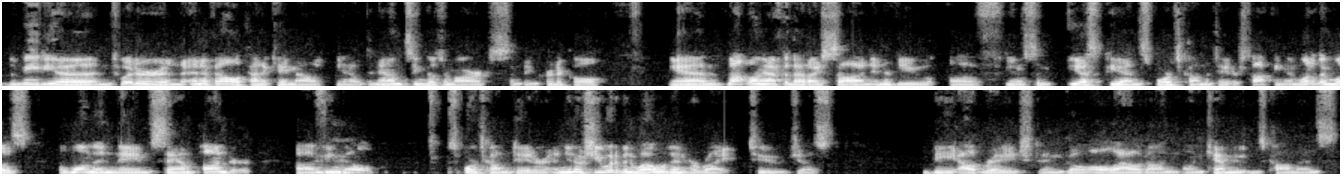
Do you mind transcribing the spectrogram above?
the media and Twitter and the NFL kind of came out, you know, denouncing those remarks and being critical. And not long after that, I saw an interview of you know some ESPN sports commentators talking, and one of them was a woman named Sam Ponder, a mm-hmm. female sports commentator, and you know she would have been well within her right to just be outraged and go all out on on Cam Newton's comments.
